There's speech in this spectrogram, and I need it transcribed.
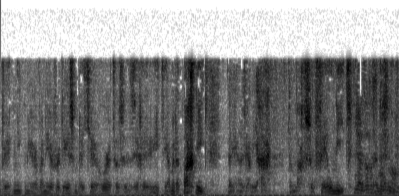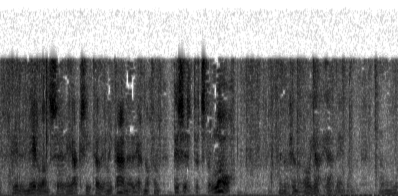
weet niet meer wanneer voor het eerst dat je hoort als ze zeggen, ja, maar dat mag niet. Dan zeggen we, ja, dat mag zoveel niet. Ja, dat is Nederland. Een hele Nederlandse reactie. Terwijl de Amerikanen echt nog van, this is, that's the law. En dan zeggen we, oh ja, ja, nee, dan, dan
